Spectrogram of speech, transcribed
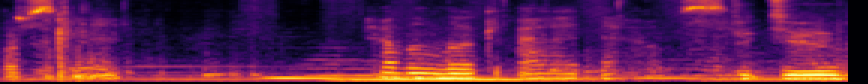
I'm just gonna have a look at the house. Do two.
